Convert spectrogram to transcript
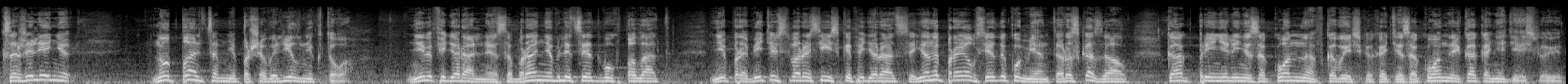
К сожалению, ну, пальцем не пошевелил никто. Ни федеральное собрание в лице двух палат, ни правительство Российской Федерации. Я направил все документы, рассказал, как приняли незаконно, в кавычках, эти законы и как они действуют.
